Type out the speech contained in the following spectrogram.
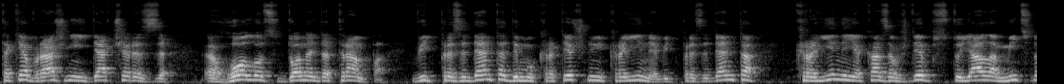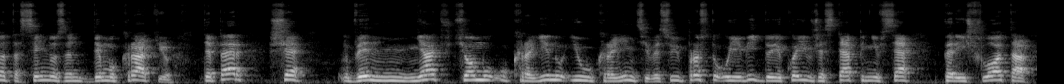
таке враження йде через голос Дональда Трампа від президента демократичної країни, від президента країни, яка завжди б стояла міцно та сильно за демократію. Тепер ще винять в цьому Україну і українці. Ви собі просто уявіть, до якої вже степені все перейшло та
